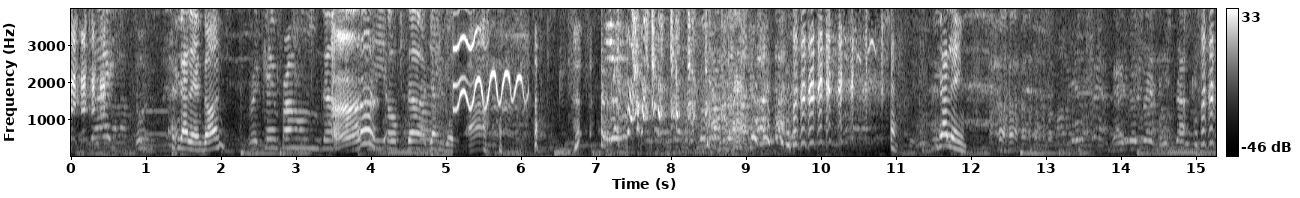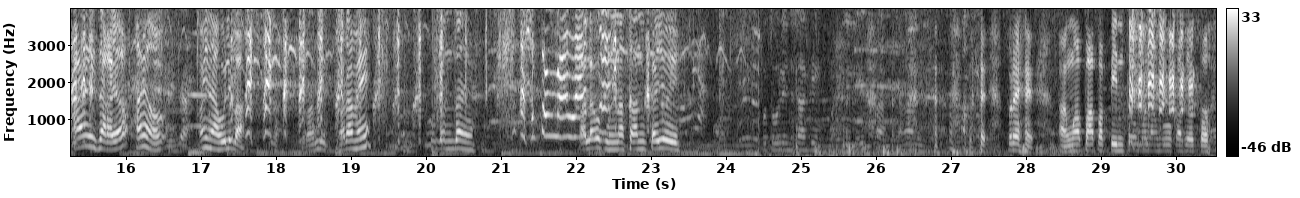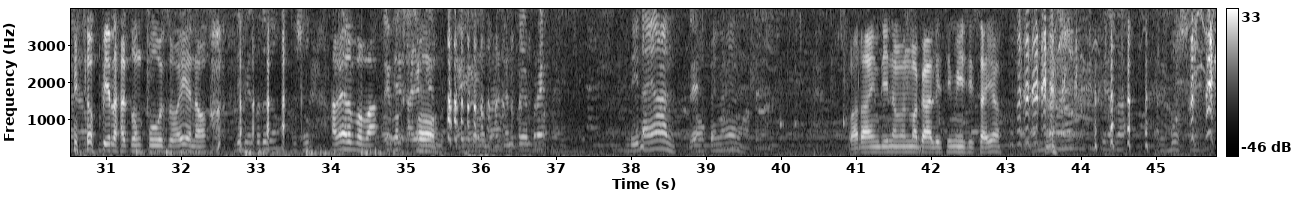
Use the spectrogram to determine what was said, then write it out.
Guys, Ay, galing doon? we came from the sea of the jungle. Ah. galing. Galing doon, friend, isda. Ay, isda kayo? Ano? Ay, nahuli ba? Marami. Marami? Oh, ganda eh. Kala ko kung nasaan kayo eh. Putulin yung saging. Maliliit pa. Pre, ang mapapapinto mo bukas ito, isang pirasong puso, ayun no? Hindi, meron pa doon. Puso. Ah, meron pa ba? Hindi, wag sayang Oh. yan. Ano, pa yan, pre? Hindi na yan. Okay na yan. Para hindi naman magalit si Mrs. sa'yo. Pinaka, albos. Saging.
